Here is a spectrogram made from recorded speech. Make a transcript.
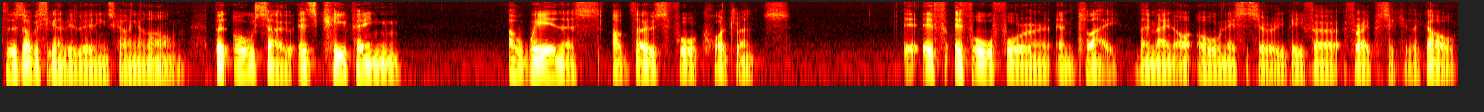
So there's obviously going to be learnings going along but also is keeping awareness of those four quadrants if if all four are in play they may not all necessarily be for for a particular goal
